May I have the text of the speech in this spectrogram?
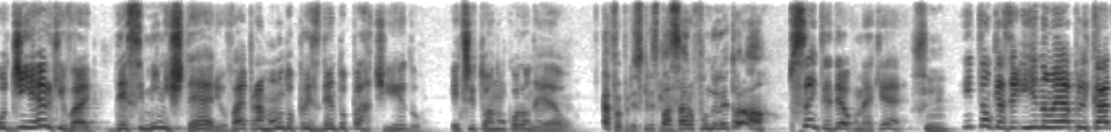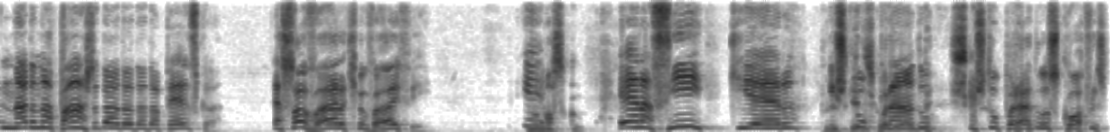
O dinheiro que vai desse ministério vai para a mão do presidente do partido. Ele se torna um coronel. É, foi por isso que eles passaram o fundo eleitoral. Você entendeu como é que é? Sim. Então, quer dizer, e não é aplicado nada na pasta da, da, da- da pesca. É só vara que vai, filho. No nosso. cu- Era assim que era que estuprado, escolheu estuprado os cofres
